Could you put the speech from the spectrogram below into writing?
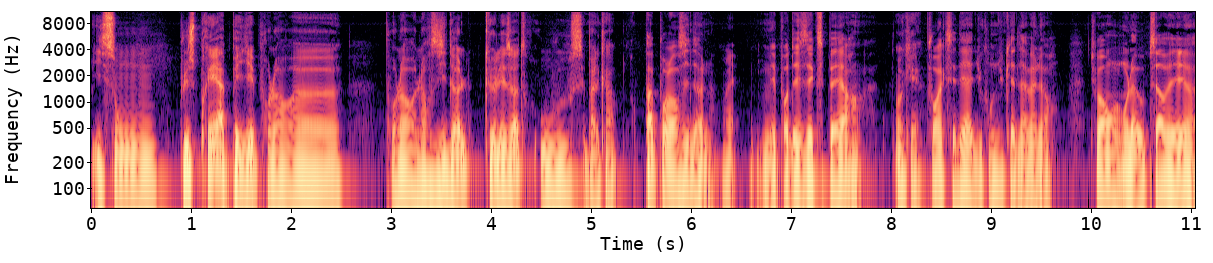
ils sont plus prêts à payer pour, leur, euh, pour leur- leurs idoles que les autres ou c'est pas le cas? Pas pour leurs idoles, Ouais. mais pour des experts, pour accéder à du contenu qui a de la valeur. Tu vois, on, on l'a observé,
